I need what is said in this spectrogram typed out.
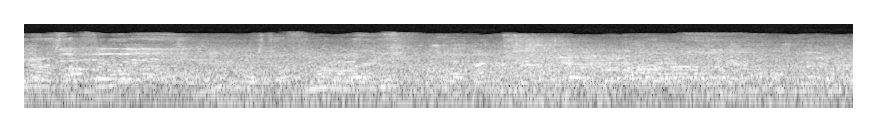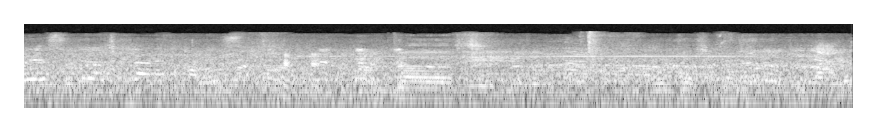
Qué bien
